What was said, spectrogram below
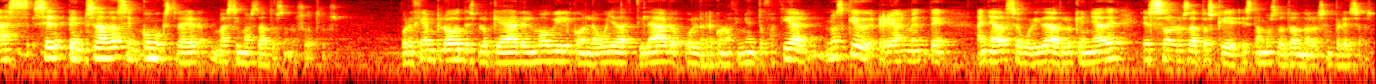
a ser pensadas en cómo extraer más y más datos de nosotros. Por ejemplo, desbloquear el móvil con la huella dactilar o el reconocimiento facial. No es que realmente añada seguridad, lo que añade son los datos que estamos dotando a las empresas.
